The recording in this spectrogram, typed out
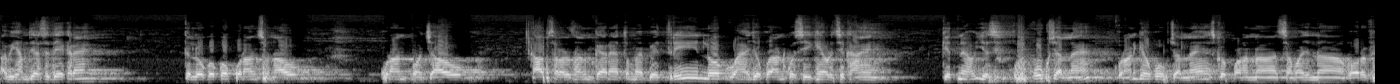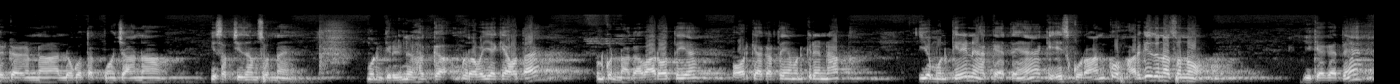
ابھی ہم جیسے دیکھ رہے ہیں کہ لوگوں کو قرآن سناؤ، قرآن پہنچاؤ۔ آپ صلی اللہ علیہ وسلم کہہ رہے ہیں، تمہیں بہترین لوگ وہ ہیں جو قرآن کو سیکھیں اور سکھائیں۔ کتنے یہ حقوق چلنا ہے قرآن کے حقوق چلنا ہے اس کو پڑھنا، سمجھنا، غور و فکر کرنا، لوگوں تک پہنچانا، یہ سب چیزیں ہم سننا ہے منکرین حق کا رویہ کیا ہوتا ہے؟ ان کو ناگوار ہوتی ہے۔ اور کیا کرتے ہیں منکرین حق یہ منکرین حق کہتے ہیں کہ اس قرآن کو ہرگز نہ سنو۔ یہ کیا کہتے ہیں؟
